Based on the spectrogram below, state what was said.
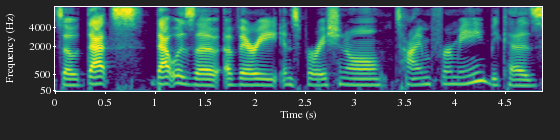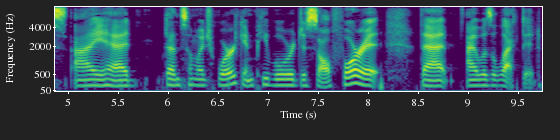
So that's that was a, a very inspirational time for me because I had done so much work and people were just all for it that I was elected.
